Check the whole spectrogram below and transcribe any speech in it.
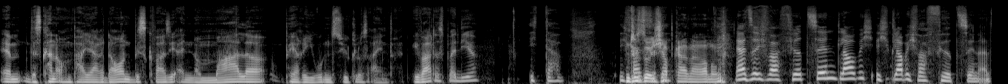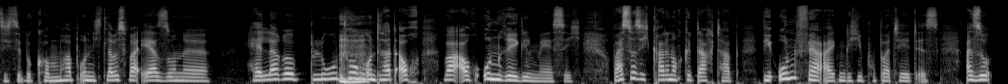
Ähm, das kann auch ein paar Jahre dauern, bis quasi ein normaler Periodenzyklus eintritt. Wie war das bei dir? Ich, da, ich, weiß nicht. keine Ahnung. Also ich war 14, glaube ich. Ich glaube, ich war 14, als ich sie bekommen habe. Und ich glaube, es war eher so eine hellere Blutung Mhm. und hat auch, war auch unregelmäßig. Weißt du, was ich gerade noch gedacht habe? Wie unfair eigentlich die Pubertät ist. Also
